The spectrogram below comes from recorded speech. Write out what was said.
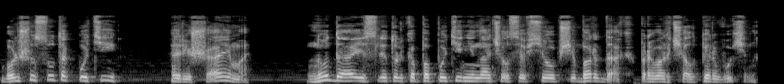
Больше суток пути. Решаемо. «Ну да, если только по пути не начался всеобщий бардак», – проворчал Первухин.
